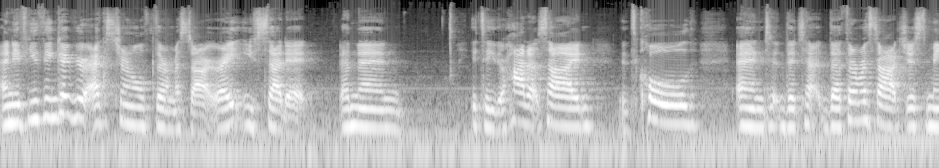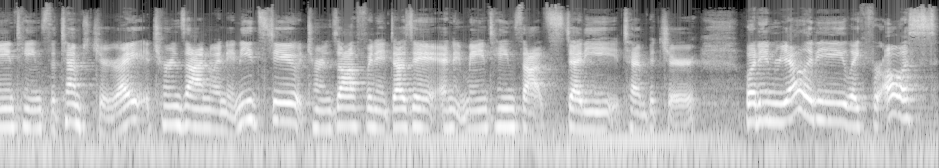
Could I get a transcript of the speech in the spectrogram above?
And if you think of your external thermostat, right, you set it, and then it's either hot outside, it's cold and the, te- the thermostat just maintains the temperature right? It turns on when it needs to it turns off when it doesn't and it maintains that steady temperature. But in reality like for us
